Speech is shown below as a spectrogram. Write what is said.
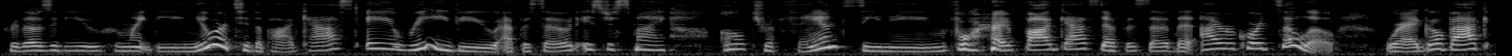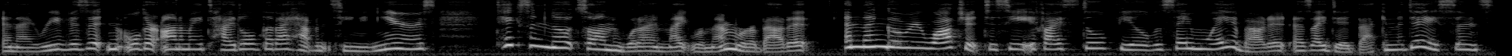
For those of you who might be newer to the podcast, a review episode is just my ultra fancy name for a podcast episode that I record solo, where I go back and I revisit an older anime title that I haven't seen in years, take some notes on what I might remember about it, and then go rewatch it to see if I still feel the same way about it as I did back in the day. Since,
